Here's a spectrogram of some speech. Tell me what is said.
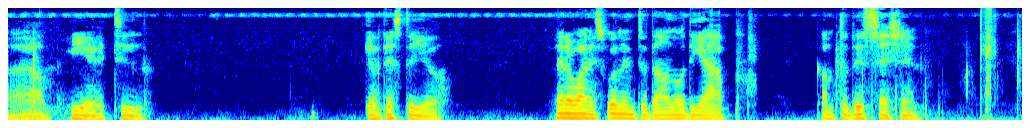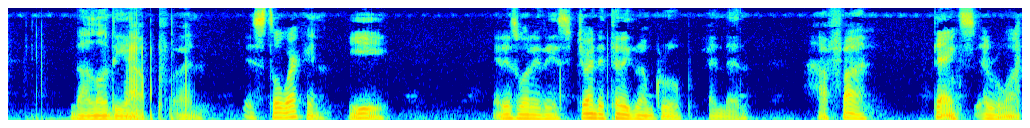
am here to give this to you. If anyone is willing to download the app, come to this session, download the app, and it's still working. Yeah, it is what it is. Join the Telegram group and then have fun. Thanks, everyone.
